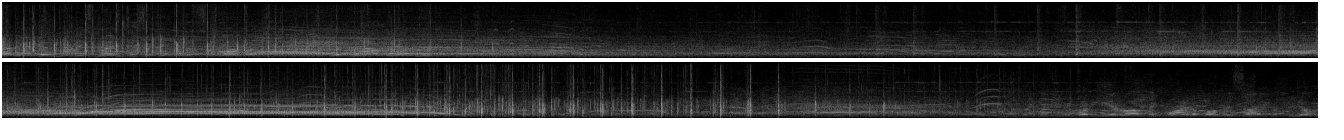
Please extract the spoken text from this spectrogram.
Having here expressed his opinion of Sir Robert, would now then But here awfully quiet upon this side of the field.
